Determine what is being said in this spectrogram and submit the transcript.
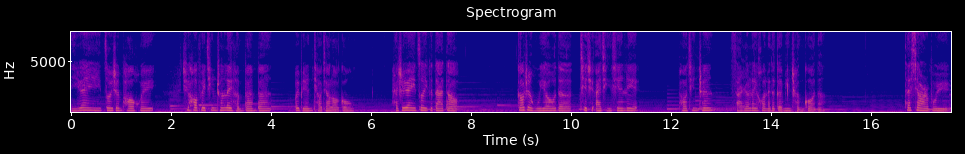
你愿意做一阵炮灰？去耗费青春、泪痕斑斑，为别人调教老公，还是愿意做一个大盗，高枕无忧的窃取爱情先烈、抛青春、洒热泪换来的革命成果呢？他笑而不语。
